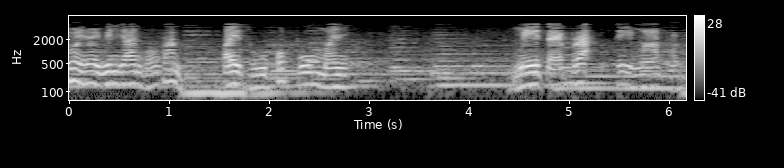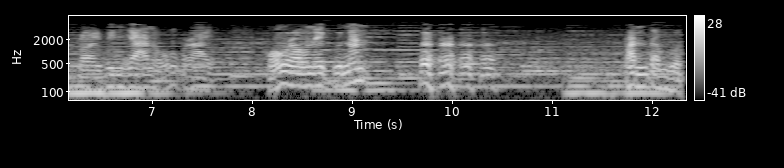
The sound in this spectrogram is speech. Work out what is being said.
ช่วยให้วิญญาณของท่านไปสู่ภพภูมิใหม่ มีแต่พระที่มาปลดปล่อยวิญญาณของพรายของเราในคืนนั้น พันตำรวจ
